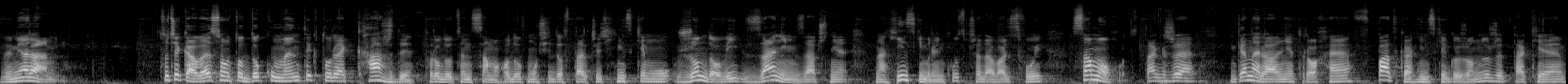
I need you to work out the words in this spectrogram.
wymiarami. Co ciekawe, są to dokumenty, które każdy producent samochodów musi dostarczyć chińskiemu rządowi, zanim zacznie na chińskim rynku sprzedawać swój samochód. Także generalnie trochę wpadka chińskiego rządu, że takie,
